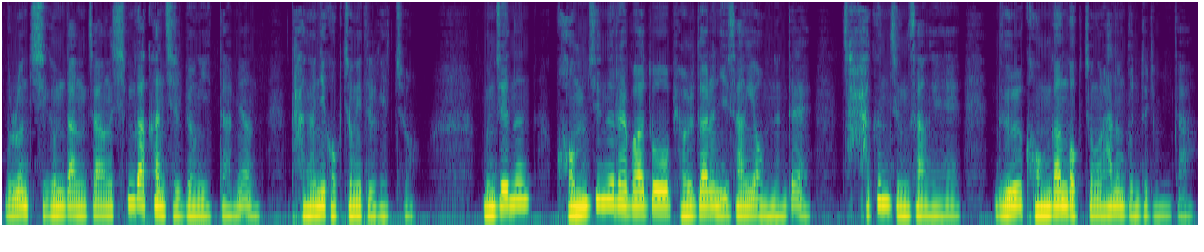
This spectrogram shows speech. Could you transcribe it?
물론 지금 당장 심각한 질병이 있다면 당연히 걱정이 들겠죠. 문제는 검진을 해봐도 별다른 이상이 없는데 작은 증상에 늘 건강 걱정을 하는 분들입니다.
